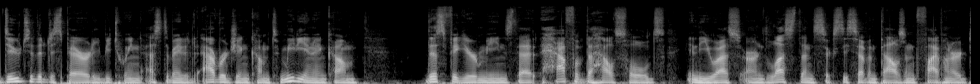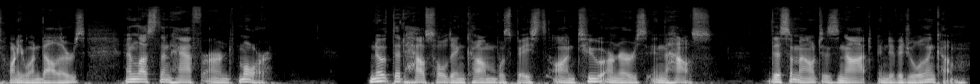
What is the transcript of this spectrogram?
Due to the disparity between estimated average income to median income, this figure means that half of the households in the US earned less than $67,521 and less than half earned more. Note that household income was based on two earners in the house. This amount is not individual income.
